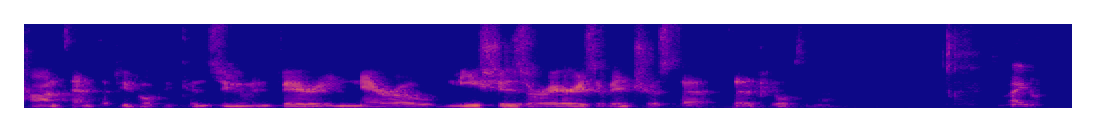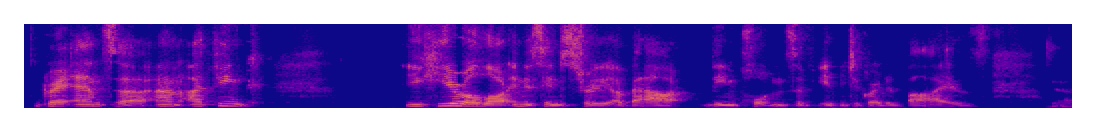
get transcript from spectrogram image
content that people can consume in very narrow niches or areas of interest that, that appeal to them. Great answer. And I think you hear a lot in this industry about the importance of integrated buys. Yeah.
